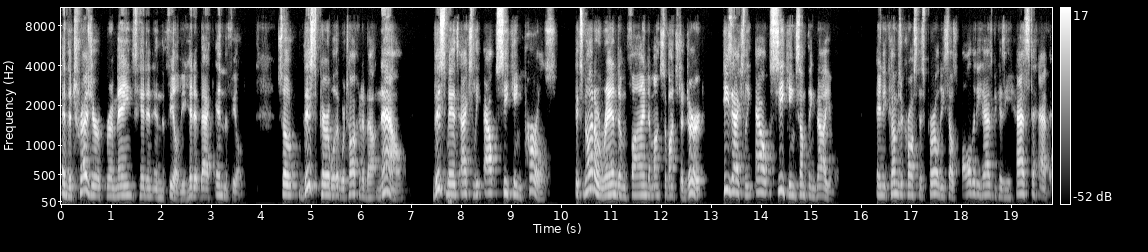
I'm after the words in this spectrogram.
And the treasure remains hidden in the field. He hid it back in the field. So this parable that we're talking about now, this man's actually out seeking pearls. It's not a random find amongst a bunch of dirt. He's actually out seeking something valuable. And he comes across this pearl and he sells all that he has because he has to have it.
